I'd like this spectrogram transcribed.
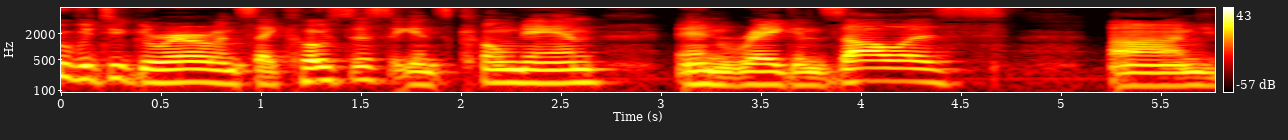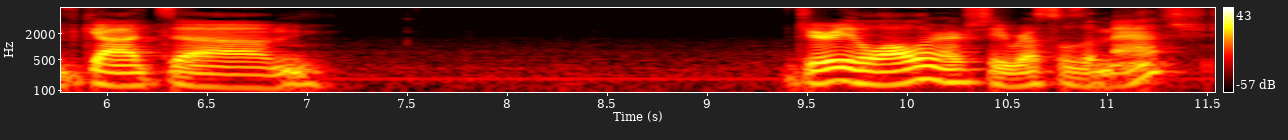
Juventud Guerrero and Psychosis against Konnan and Ray Gonzalez. Um, you've got um, Jerry Lawler actually wrestles a match.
